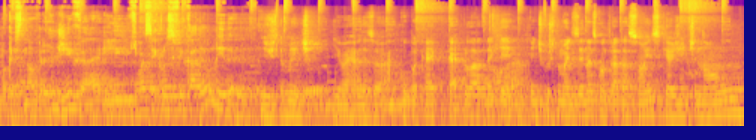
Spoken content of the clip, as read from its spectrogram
porque senão prejudica, né? E quem vai ser crucificado é o líder. Justamente. E o errado é a culpa cai, cai pro lado daqui. A gente costuma dizer nas contratações que a gente não,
